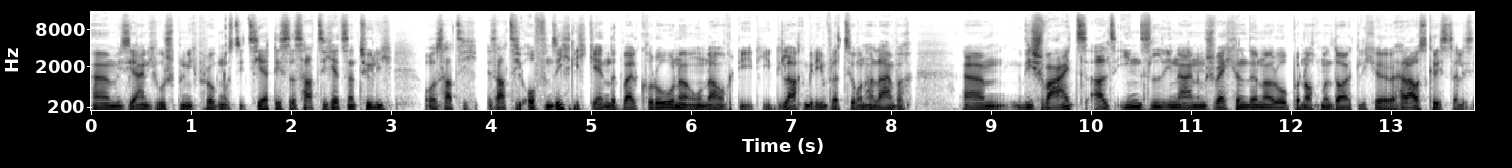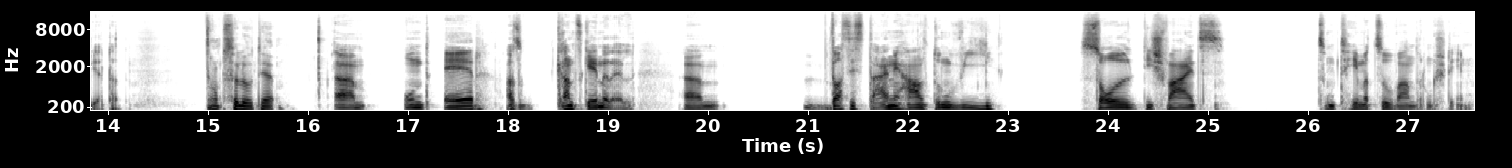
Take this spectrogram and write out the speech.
ähm, wie sie eigentlich ursprünglich prognostiziert ist. Das hat sich jetzt natürlich, oder es hat sich, es hat sich offensichtlich geändert, weil Corona und auch die, die, die Lage mit der Inflation halt einfach ähm, die Schweiz als Insel in einem schwächelnden Europa nochmal deutlicher herauskristallisiert hat. Absolut, ja. Ähm, und er, also ganz generell, ähm, was ist deine Haltung? Wie soll die Schweiz zum Thema Zuwanderung stehen?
